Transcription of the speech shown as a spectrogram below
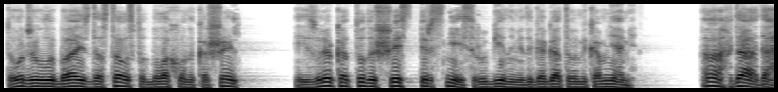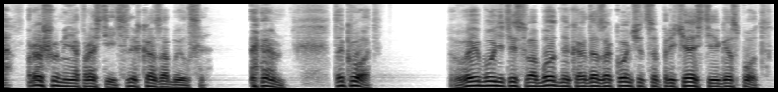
Тот же, улыбаясь, достал из-под балахона кошель и извлек оттуда шесть перстней с рубинами да гагатовыми камнями. «Ах, да, да, прошу меня простить, слегка забылся. так вот, вы будете свободны, когда закончится причастие господ,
